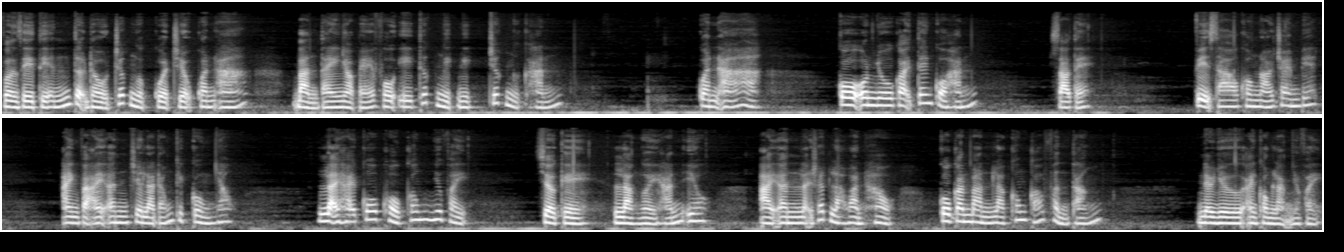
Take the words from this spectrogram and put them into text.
Phương Di Tiến tự đầu trước ngực của Triệu Quan Á, bàn tay nhỏ bé vô ý thức nghịch nghịch trước ngực hắn. Quan Á à? Cô ôn nhu gọi tên của hắn. Sao thế? Vì sao không nói cho em biết? Anh và Ai Ân chỉ là đóng kịch cùng nhau. Lại hại cô khổ công như vậy. Chờ kể là người hắn yêu. Ai Ân lại rất là hoàn hảo. Cô căn bản là không có phần thắng. Nếu như anh không làm như vậy,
